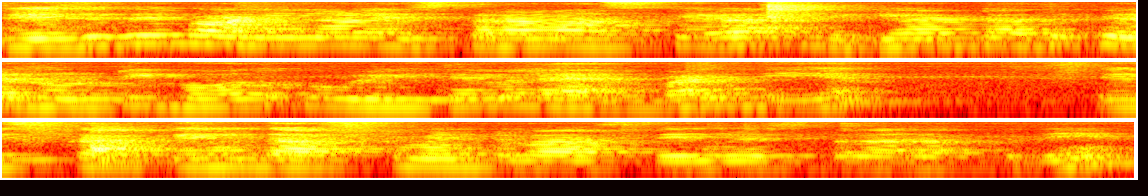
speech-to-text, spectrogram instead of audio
ਰਿੱਝਦੇ ਪਾਣੀ ਨਾਲ ਇਸ ਤਰ੍ਹਾਂ ਮਸ ਕੇ ਰੱਖ ਲਿਆ ਆਟਾ ਤੇ ਫਿਰ ਰੋਟੀ ਬਹੁਤ ਕੂਲੀ ਤੇ ਮੁਲਾਇਮ ਬਣਦੀ ਹੈ। ਇਸ ਕਰਕੇ ਇਹਨੂੰ 10 ਮਿੰਟ ਵਾਸਤੇ ਇਹਨੂੰ ਇਸ ਤਰ੍ਹਾਂ ਰੱਖਦੇ ਹਾਂ।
